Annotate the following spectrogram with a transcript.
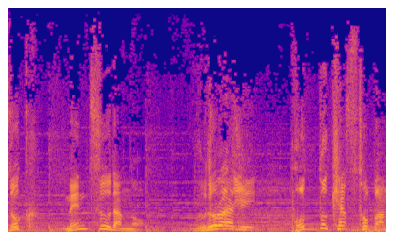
続、メンツー団の、ウドラジ、ポッドキャスト版。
